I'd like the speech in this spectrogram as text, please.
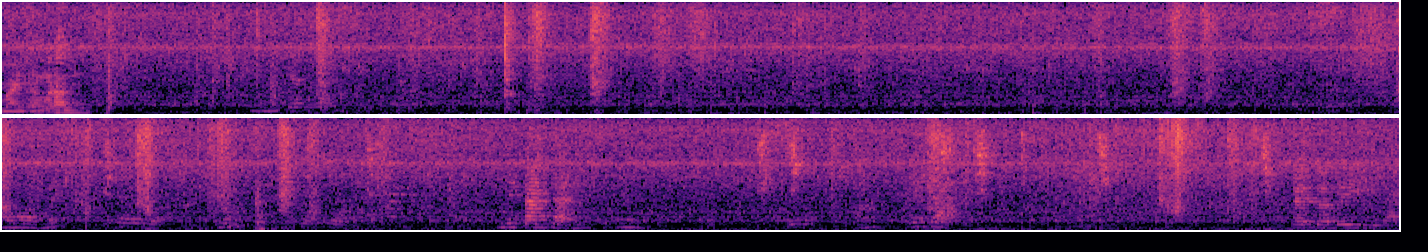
หม่ ๆ ทั้งนั้น มีตังค์จ่ายไหมไม่จ่ายแกก็ดีอะ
